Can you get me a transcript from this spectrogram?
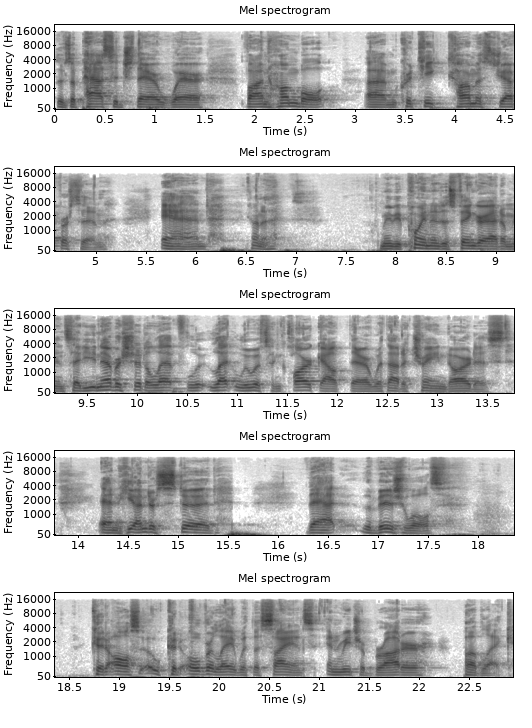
there's a passage there where von Humboldt um, critiqued Thomas Jefferson and kind of maybe pointed his finger at him and said, You never should have let, let Lewis and Clark out there without a trained artist. And he understood that the visuals could also could overlay with the science and reach a broader public.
